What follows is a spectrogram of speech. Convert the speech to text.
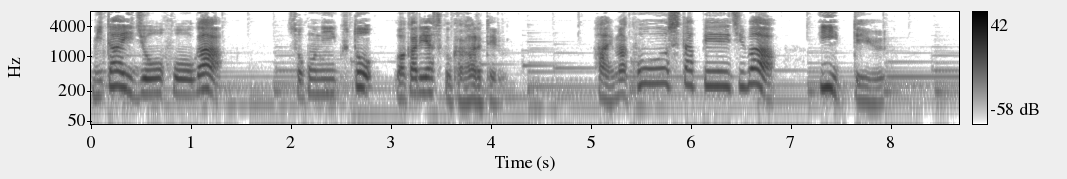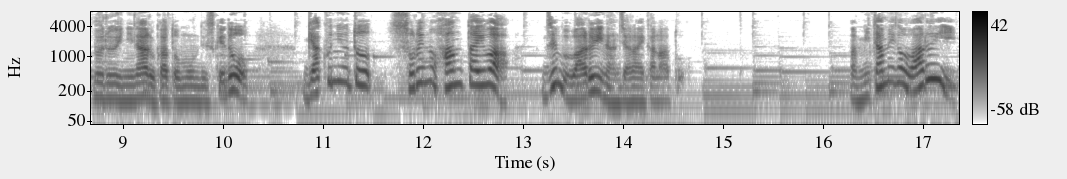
見たい情報がそこに行くと分かりやすく書かれてる。はい。まあ、こうしたページはいいっていう部類になるかと思うんですけど、逆に言うと、それの反対は全部悪いなんじゃないかなと。まあ、見た目が悪い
